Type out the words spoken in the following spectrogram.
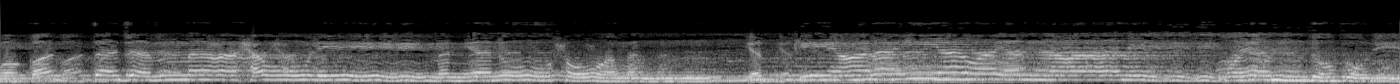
وقد تجمع حولي من ينوح ومن يبكي علي وينعاني ويندبني.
